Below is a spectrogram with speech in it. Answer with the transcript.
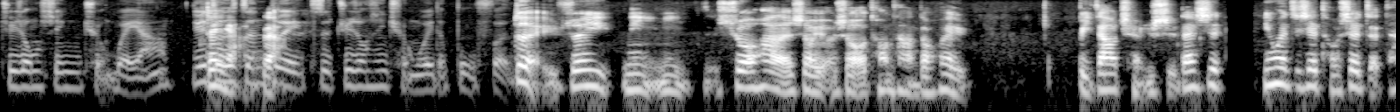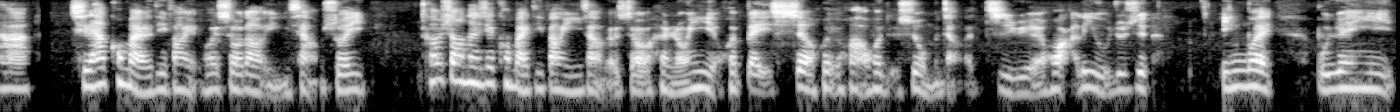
居中心权威啊，因为这是针对只居中心权威的部分。对，啊对，所以你你说话的时候，有时候通常都会比较诚实，但是因为这些投射者他其他空白的地方也会受到影响，所以他受到那些空白地方影响的时候，很容易也会被社会化，或者是我们讲的制约化。例如就是。因为不愿意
